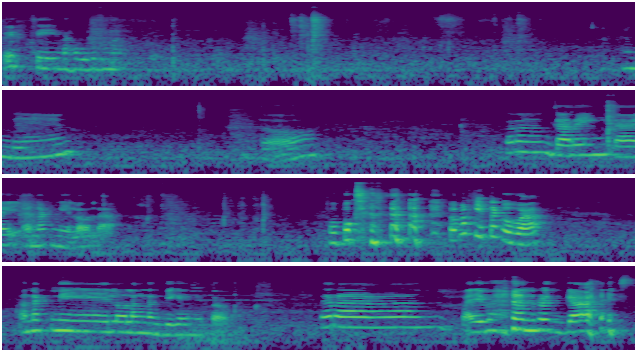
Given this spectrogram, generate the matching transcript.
50. Nahulog na. And then, ito. Parang galing kay anak ni Lola. Pupuksan. Papakita ko ba? Anak ni Lolang nagbigay nito. Taran! 500 guys.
